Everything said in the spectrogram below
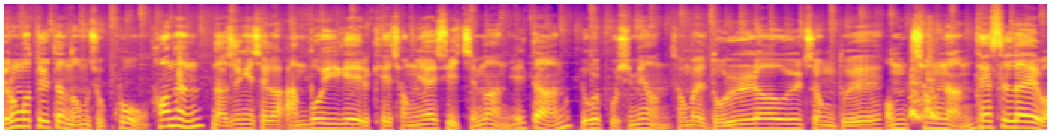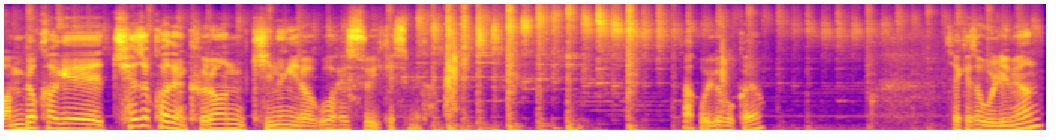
이런 것도 일단 너무 좋고 선은 나중에 제가 안 보이게 이렇게 정리할 수 있지만 일단 이걸 보시면 정말 놀라울 정도의 엄청난 테슬라에 완벽하게 최적화된 그런 기능이라고 할 수 있겠습니다. 딱 올려볼까요? 자, 계속 올리면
